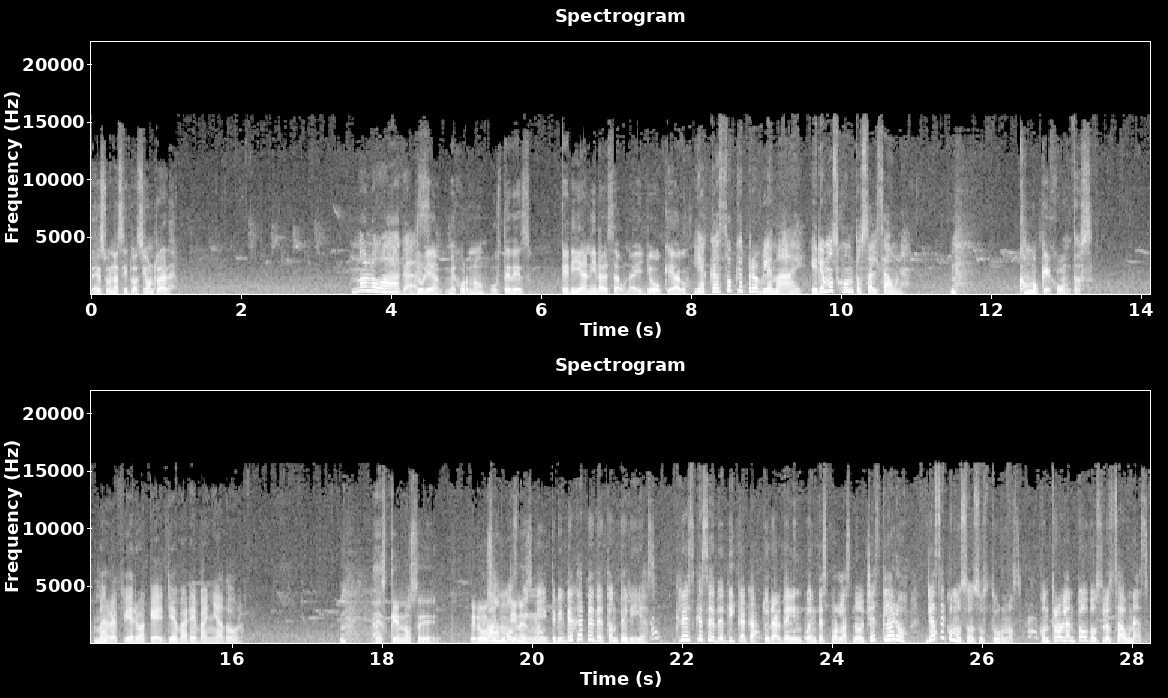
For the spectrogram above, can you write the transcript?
Es una situación rara. No lo hagas. Julia, mejor no. Ustedes querían ir al sauna y yo, ¿qué hago? ¿Y acaso qué problema hay? Iremos juntos al sauna. ¿Cómo que juntos? Me refiero a que llevaré bañador. Es que no sé, pero Vamos, si tú tienes... Dimitri, déjate de tonterías. ¿Crees que se dedica a capturar delincuentes por las noches? Claro, ya sé cómo son sus turnos. Controlan todos los saunas.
